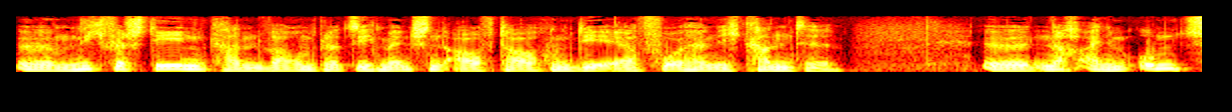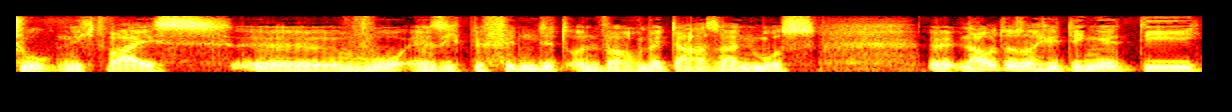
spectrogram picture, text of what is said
ähm, nicht verstehen kann, warum plötzlich Menschen auftauchen, die er vorher nicht kannte äh, nach einem Umzug nicht weiß, äh, wo er sich befindet und warum er da sein muss. Äh, lauter solche Dinge, die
